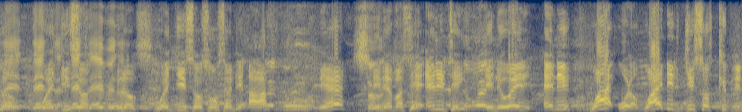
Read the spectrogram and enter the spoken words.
there- look. there's When Jesus, the look, when Jesus was on the earth, yeah, So- he never said anything in the way. Any why? Why did Jesus keep the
